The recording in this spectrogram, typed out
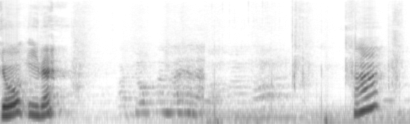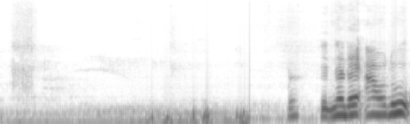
โจกอีกแล้วเอาจกทำได้น่ะฮะเบิ่งเห็นได้เอาลูก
